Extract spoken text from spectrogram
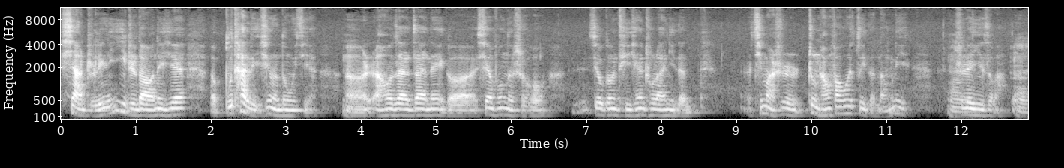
下指令，抑制到那些呃不太理性的东西，呃，然后在在那个先锋的时候，就更体现出来你的，起码是正常发挥自己的能力，是这意思吧？嗯，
